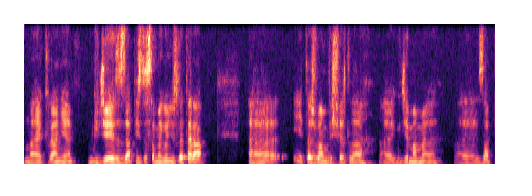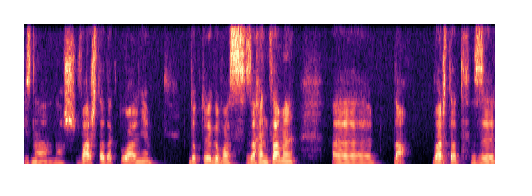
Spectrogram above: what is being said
na ekranie, gdzie jest zapis do samego newslettera i też Wam wyświetlę, e, gdzie mamy e, zapis na nasz warsztat aktualnie, do którego Was zachęcamy. E, No, warsztat z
